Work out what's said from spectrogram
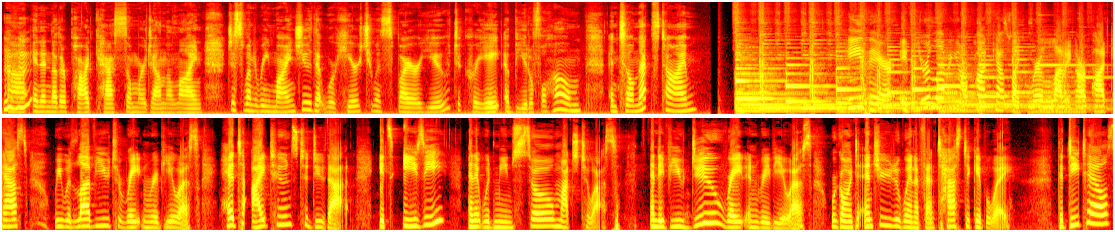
uh, in another podcast somewhere down the line. Just want to remind you that we're here to inspire you to create a beautiful home. Until next time. Hey there. If you're loving our podcast like we're loving our podcast, we would love you to rate and review us. Head to iTunes to do that. It's easy and it would mean so much to us. And if you do rate and review us, we're going to enter you to win a fantastic giveaway. The details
